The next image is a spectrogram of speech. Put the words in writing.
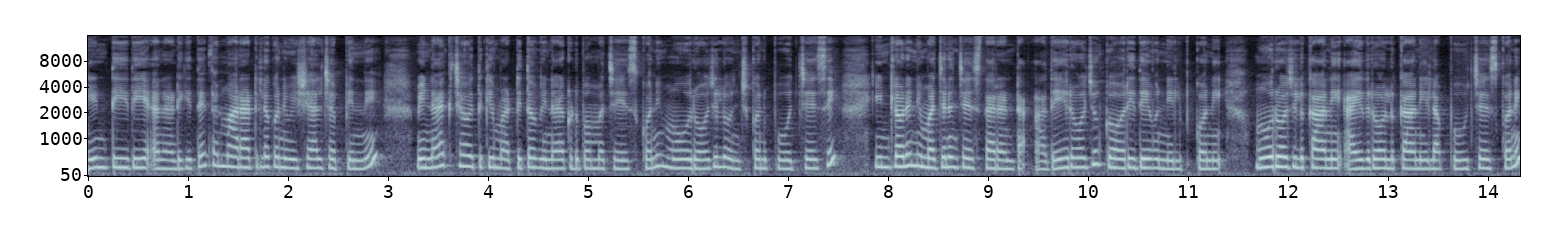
ఏంటి ఇది అని అడిగితే తను మరాఠీలో కొన్ని విషయాలు చెప్పింది. వినాయక చవితికి మట్టితో వినాయకుడి బొమ్మ చేసుకొని మూడు రోజులు ఉంచుకొని పూజ చేసి ఇంట్లోనే నిమజ్జనం చేస్తారంట. అదే రోజు గౌరీ గౌరీదేవిని నిలుపుకొని మూడు రోజులు కానీ ఐదు రోజులు కానీ ఇలా పూజ చేసుకొని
